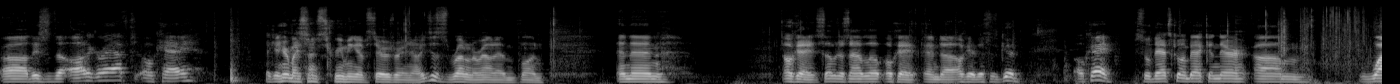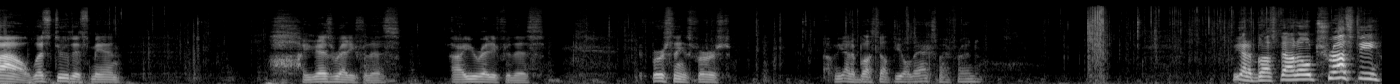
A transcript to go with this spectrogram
Uh, this is the autographed. Okay. I can hear my son screaming upstairs right now. He's just running around having fun. And then, okay, so just envelope. Okay, and uh, okay, this is good. Okay, so that's going back in there. Um, wow, let's do this, man. Are you guys ready for this? Are you ready for this? First things first. We gotta bust out the old axe, my friend. We gotta bust out old Trusty.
